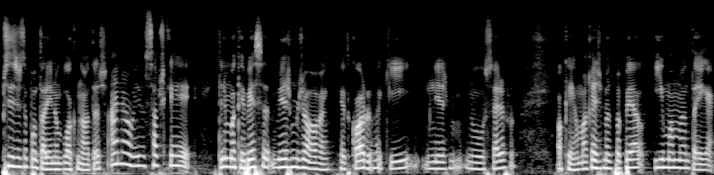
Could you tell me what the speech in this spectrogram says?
precisas de apontar aí num bloco de notas. Ah, não, eu sabes que é tenho uma cabeça mesmo jovem. Eu decoro aqui, mesmo no cérebro. Ok, uma resma de papel e uma manteiga.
